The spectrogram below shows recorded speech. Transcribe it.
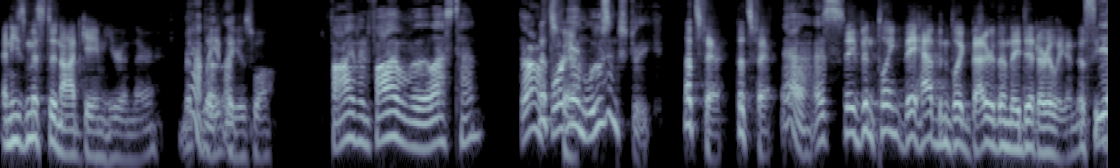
and he's missed an odd game here and there Yeah, lately like- as well. Five and five over the last 10. They're on a That's four fair. game losing streak. That's fair. That's fair. Yeah, it's They've been playing. They have been playing better than they did early in the season.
